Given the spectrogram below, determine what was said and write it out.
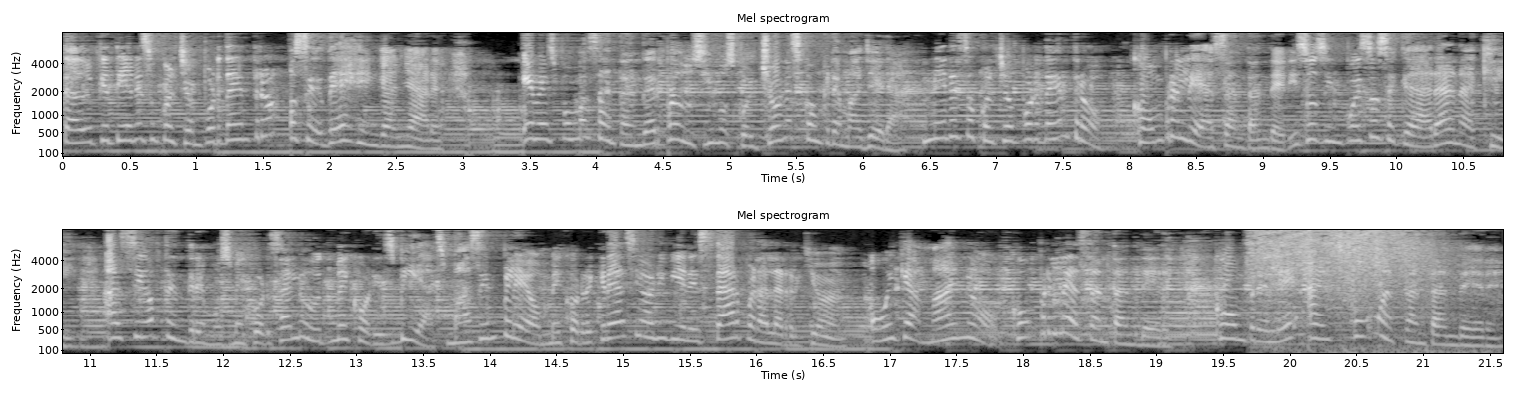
¿Se ha preguntado qué tiene su colchón por dentro? ¿O se deje engañar? En Espuma Santander producimos colchones con cremallera. Mire su colchón por dentro. Cómprele a Santander y sus impuestos se quedarán aquí. Así obtendremos mejor salud, mejores vías, más empleo, mejor recreación y bienestar para la región. Oiga, mano, cómprele a Santander. Cómprele a Espuma Santander.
